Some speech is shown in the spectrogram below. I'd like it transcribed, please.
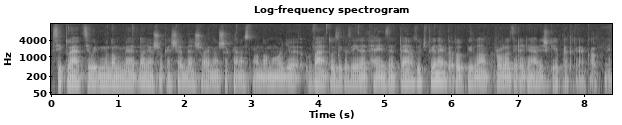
szituáció, úgy mondom, mert nagyon sok esetben sajnos akár azt mondom, hogy változik az élethelyzete az ügyfélnek, de adott pillanatról azért egy reális képet kell kapni.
